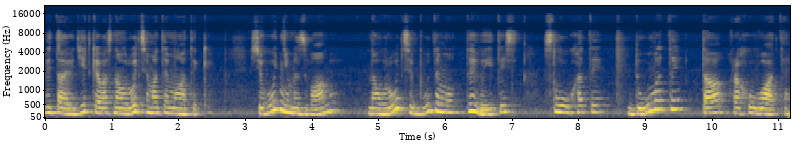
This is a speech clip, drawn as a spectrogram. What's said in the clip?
Вітаю, дітки, вас на уроці математики. Сьогодні ми з вами на уроці будемо дивитись, слухати, думати та рахувати.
